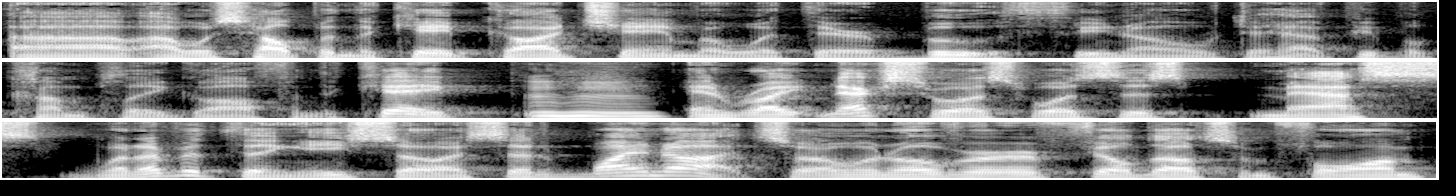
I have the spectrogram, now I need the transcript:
uh, I was helping the Cape Cod Chamber with their booth, you know, to have people come play golf in the Cape. And right next to us was this mass whatever thingy. So I said, why not? So I went over, filled out some form.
